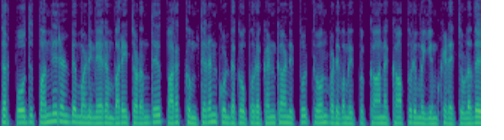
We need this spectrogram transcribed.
தற்போது பன்னிரண்டு மணி நேரம் வரை தொடர்ந்து பறக்கும் திறன் கொண்ட கோபுர கண்காணிப்பு ட்ரோன் வடிவமைப்புக்கான காப்புரிமையும் கிடைத்துள்ளது.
